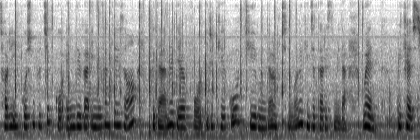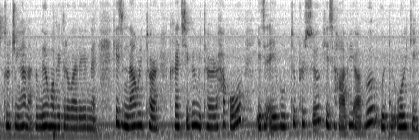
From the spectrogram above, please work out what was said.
절이 있고 쉼표 찍고 end가 있는 상태에서 그 다음에 therefore 이렇게 하고 뒤에 문장을 붙이는 거는 괜찮다 그랬습니다. when because 둘 중에 하나. 그럼 내용 관계 들어가야 되겠네. He's now returned. 그가 지금 returned 하고 is able to pursue his hobby of woodworking.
